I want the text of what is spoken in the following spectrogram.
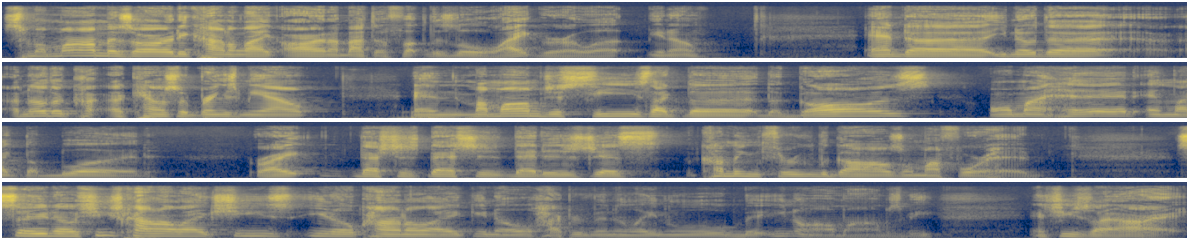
So my mom is already kind of like all right i'm about to fuck this little white girl up you know? And uh you know the another counselor brings me out and my mom just sees like the the gauze on my head and like the blood right? That's just that's just that is just coming through the gauze on my forehead So you know, she's kind of like she's you know kind of like you know hyperventilating a little bit. You know how moms be, and she's like, "All right,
